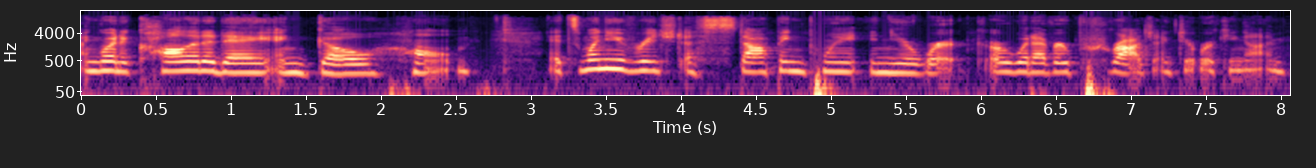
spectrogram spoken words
I'm going to call it a day and go home. It's when you've reached a stopping point in your work or whatever project you're working on.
